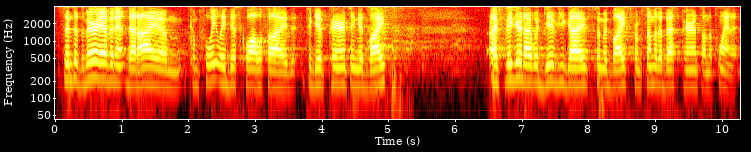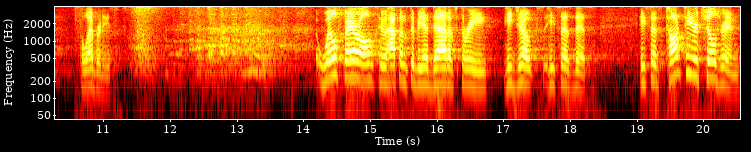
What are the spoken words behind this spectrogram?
since it's very evident that I am completely disqualified to give parenting advice, I figured I would give you guys some advice from some of the best parents on the planet, celebrities. Will Ferrell, who happens to be a dad of three, he jokes, he says this. He says, Talk to your children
